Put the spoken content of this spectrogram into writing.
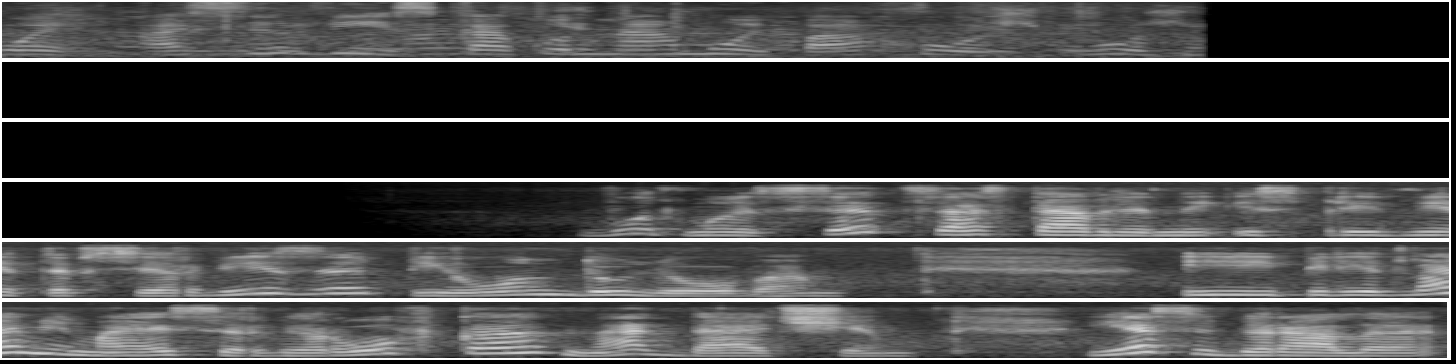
Ой, а сервис, как он на мой похож. Боже Вот мой сет, составленный из предметов сервиза «Пион Дулева». И перед вами моя сервировка на даче. Я собирала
